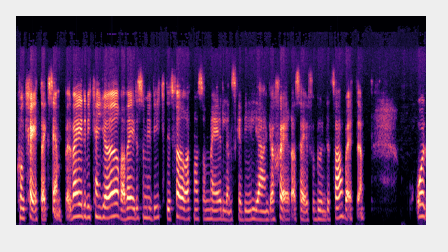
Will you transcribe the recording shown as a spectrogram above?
konkreta exempel. Vad är det vi kan göra? Vad är det som är viktigt för att man som medlem ska vilja engagera sig i förbundets arbete? Och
